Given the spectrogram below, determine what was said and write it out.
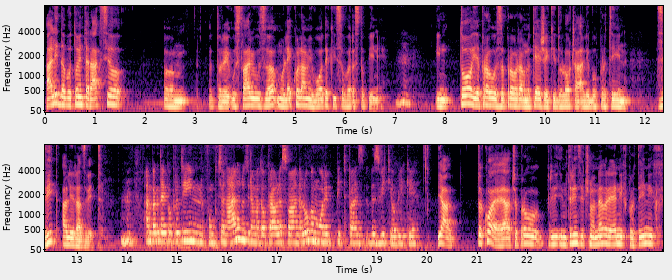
ali da bo to interakcijo um, torej ustvaril z molekulami vode, ki so v raztopini. Mhm. In to je pravzaprav ravnoteže, ki določa, ali bo protein zvit ali razvit. Mhm. Ampak da je pa protein funkcionalen, oziroma da upravlja svojo nalogo, mora biti pa v zviti obliki. Ja, tako je. Ja. Čeprav pri intrinzično nevrejenih proteinih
